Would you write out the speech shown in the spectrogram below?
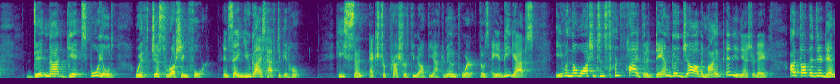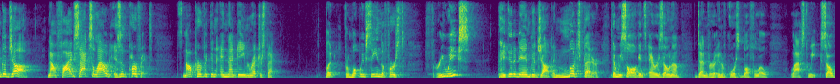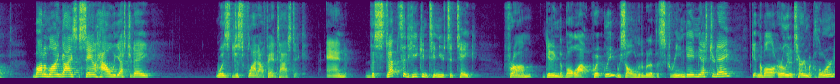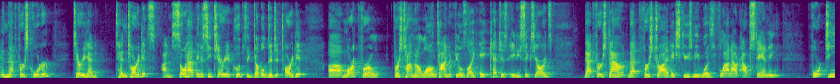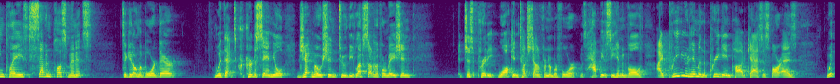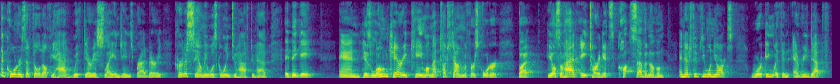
did not get spoiled with just rushing four and saying, you guys have to get home. He sent extra pressure throughout the afternoon to where those A and B gaps, even though Washington's front five did a damn good job, in my opinion, yesterday, I thought they did a damn good job. Now, five sacks allowed isn't perfect. It's not perfect in, in that game in retrospect. But from what we've seen the first three weeks, they did a damn good job and much better than we saw against Arizona, Denver, and of course Buffalo last week. So, bottom line, guys, Sam Howell yesterday was just flat out fantastic. And the steps that he continues to take from getting the ball out quickly, we saw a little bit of the screen game yesterday getting the ball early to Terry McLaurin in that first quarter. Terry had 10 targets. I'm so happy to see Terry eclipse the double digit target uh, mark for a first time in a long time, it feels like. Eight catches, 86 yards. That first down, that first drive, excuse me, was flat out outstanding. 14 plays, seven plus minutes to get on the board there with that Curtis Samuel jet motion to the left side of the formation just pretty. Walk in touchdown for number four. Was happy to see him involved. I previewed him in the pregame podcast as far as with the corners that Philadelphia had with Darius Slay and James Bradberry, Curtis Samuel was going to have to have a big game. And his lone carry came on that touchdown in the first quarter, but he also had eight targets, caught seven of them, and had 51 yards. Working within every depth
